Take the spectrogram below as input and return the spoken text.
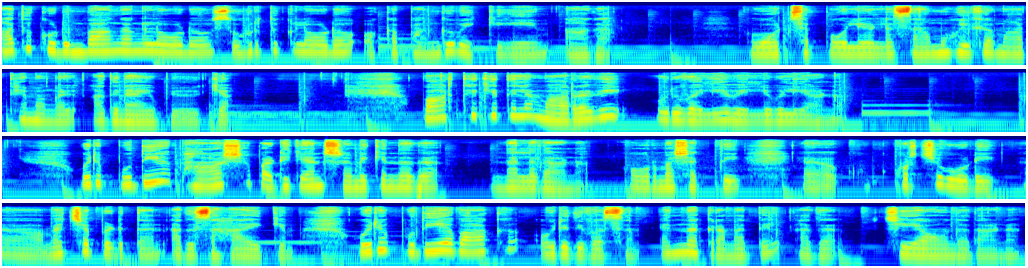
അത് കുടുംബാംഗങ്ങളോടോ സുഹൃത്തുക്കളോടോ ഒക്കെ പങ്കുവെക്കുകയും ആകാം. വാട്സപ്പ് പോലെയുള്ള സാമൂഹിക മാധ്യമങ്ങൾ അതിനായി ഉപയോഗിക്കാം. വാർദ്ധക്യത്തിലെ മറവി ഒരു വലിയ വെല്ലുവിളിയാണ്. ഒരു പുതിയ ഭാഷ പഠിക്കാൻ ശ്രമിക്കുന്നത് നല്ലതാണ്. ഓർമ്മശക്തി കുറച്ചുകൂടി മെച്ചപ്പെടുത്താൻ അത് സഹായിക്കും. ഒരു പുതിയ വാക്ക് ഒരു ദിവസം എന്ന ക്രമത്തിൽ അത് ചെയ്യാവുന്നതാണ്.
